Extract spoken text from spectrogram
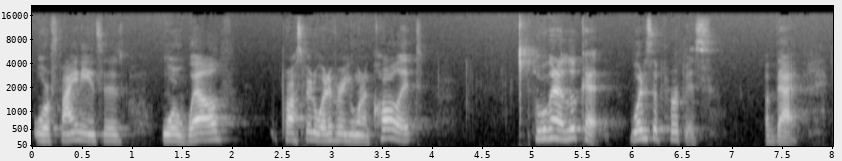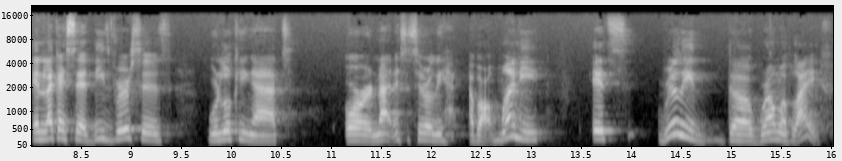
or finances or wealth, prosperity, whatever you want to call it. So we're going to look at what is the purpose of that. And like I said, these verses we're looking at or not necessarily about money, it's really the realm of life.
